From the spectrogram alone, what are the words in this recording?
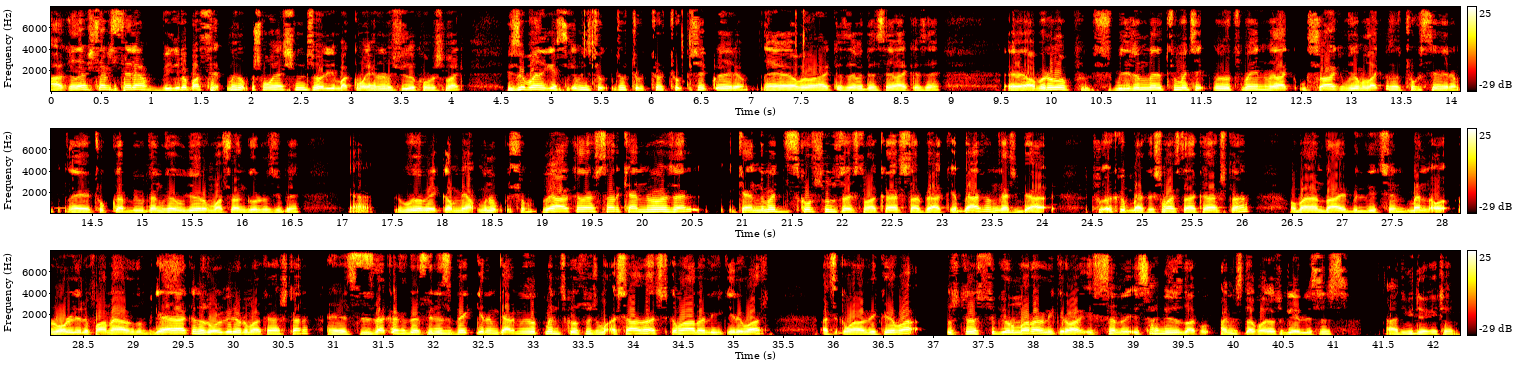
Arkadaşlar selam. Videoda bahsetmeyi unutmuşum ama şimdi söyleyeyim. Aklıma gelmemiş video konuşmak. Yüzü boyuna geçtik. Hepinize çok çok çok çok çok teşekkür ederim. Ee, abone olan herkese ve destek herkese. Ee, abone olup bildirimleri tümüne çekmeyi unutmayın. Ve like, şu anki videomu like'larsanız çok sevinirim. Ee, çok güzel birbirinden güzel videolarım var şu an gördüğünüz gibi. Yani burada bir reklam yapmayı unutmuşum. Ve arkadaşlar kendime özel kendime Discord sunucusu açtım arkadaşlar. Bir, bir arkadaşım gerçi bir, çok yakın bir arkadaşım açtı arkadaşlar. O benden daha iyi bildiği için. Ben o rolleri falan ayarladım. Genel arkadaşlar rol veriyorum arkadaşlar. Ee, siz de arkadaşlar desteğinizi beklerim. Gelmeyi unutmayın. Discord sunucuma aşağıda açıklamalarda linkleri var. Açıklamalarda linkleri var. Üstüne üstlük yorumlarda linkleri var. İsterseniz hangisi daha, hangisi daha kolay olsa girebilirsiniz. Hadi videoya geçelim.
